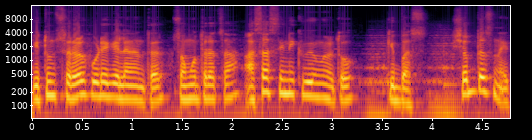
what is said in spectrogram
इथून सरळ पुढे गेल्यानंतर समुद्राचा असा सिनिक व्ह्यू मिळतो की बस शब्दच नाहीत.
